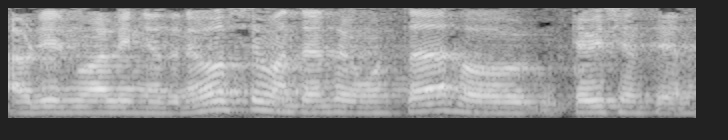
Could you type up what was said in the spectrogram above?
abrir nuevas líneas de negocio, mantenerte como estás o qué visión tienes?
